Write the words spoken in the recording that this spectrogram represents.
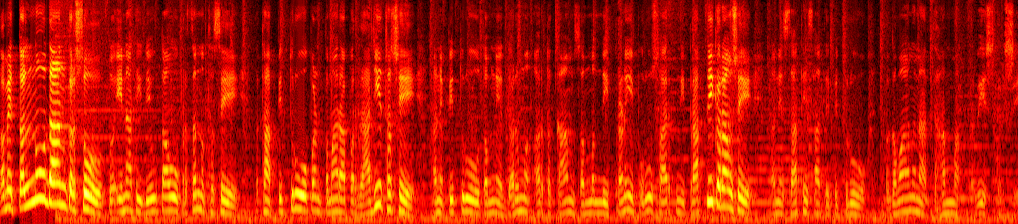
તમે તલનું દાન કરશો, તો એનાથી દેવતાઓ પ્રસન્ન થશે, તથા પિતૃઓ પણ તમારા પર રાજી થશે અને પિતૃઓ તમને ધર્મ, અર્થ, કામ સંબંધી ત્રણેય પુરુષાર્થની પ્રાપ્તિ કરાવશે અને સાથે સાથે પિતૃઓ ભગવાનના ધામમાં પ્રવેશ કરશે.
